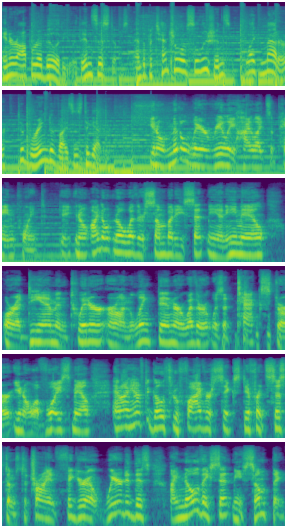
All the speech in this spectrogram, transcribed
interoperability within systems and the potential of solutions like Matter to bring devices together. You know, middleware really highlights a pain point you know, I don't know whether somebody sent me an email or a DM in Twitter or on LinkedIn or whether it was a text or, you know, a voicemail. And I have to go through five or six different systems to try and figure out where did this, I know they sent me something.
